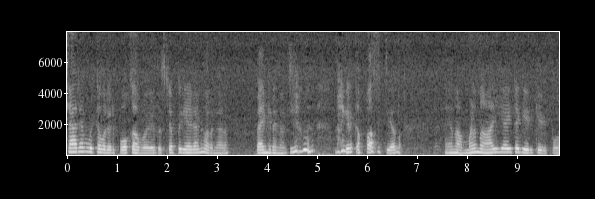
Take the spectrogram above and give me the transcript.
ശരം വിട്ട പോലെ ഒരു പോക്കാ പോയത്. സ്റ്റെപ്പ് കയറാനും പറഞ്ഞാണ്. ഭയങ്കര എനർജിയാണ് ഭയങ്കര കപ്പാസിറ്റിയാണ് നമ്മൾ നായികയായിട്ടൊക്കെ ഇരിക്കും ഇപ്പോൾ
